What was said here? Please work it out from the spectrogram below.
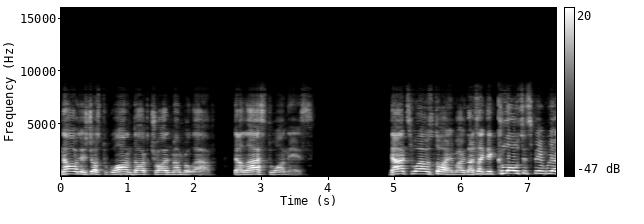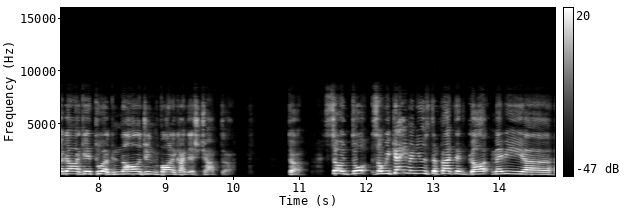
Now there's just one Dark Triad member left. The last one is. That's what I was talking about. That's like the closest thing we are gonna get to acknowledging Vanica in this chapter. Duh. So do, so we can't even use the fact that God maybe uh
